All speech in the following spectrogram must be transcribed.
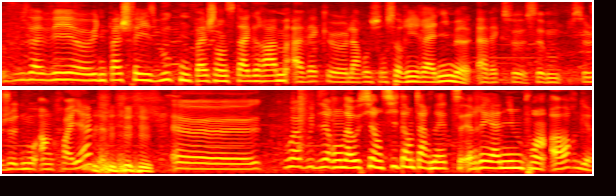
vous avez euh, une page Facebook, une page Instagram avec euh, la ressourcerie Réanime, avec ce, ce- ce jeu de mots incroyable. Euh, quoi vous dire? On a aussi un site internet réanime.org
